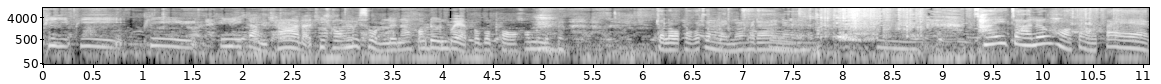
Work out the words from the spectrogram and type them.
พี่พี่พี่พี่ต่างชาติอะที่เขาไม่สนเลยนะเขาเดินแหวกรปภเข้ามาเลยแต่เราพอก็ทำอะไรมากไม่ได้นะ ใช่จ้าเรื่องหอแต๋วแตก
